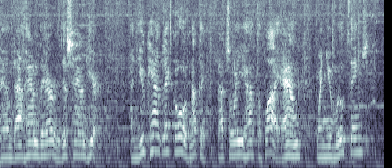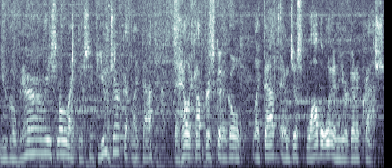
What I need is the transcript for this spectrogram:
And that hand there and this hand here. And you can't let go of nothing. That's the way you have to fly. And when you move things, you go very slow like this. If you jerk it like that, the helicopter's gonna go like that and just wobble and you're gonna crash.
